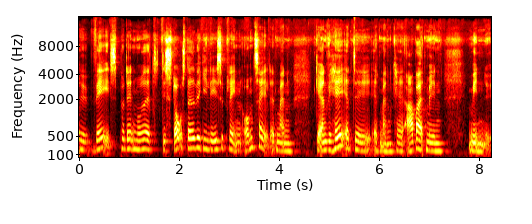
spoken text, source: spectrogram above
øh, vagt på den måde, at det står stadigvæk i læseplanen omtalt, at man gerne vil have, at, øh, at man kan arbejde med en, med en, øh,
